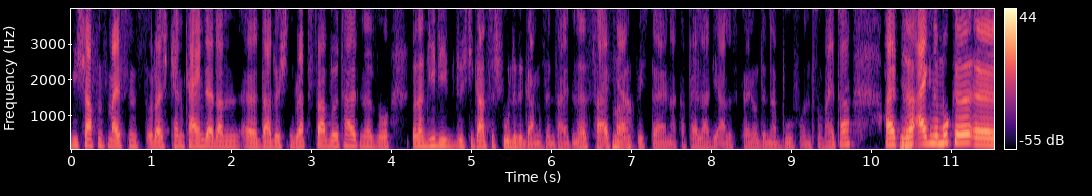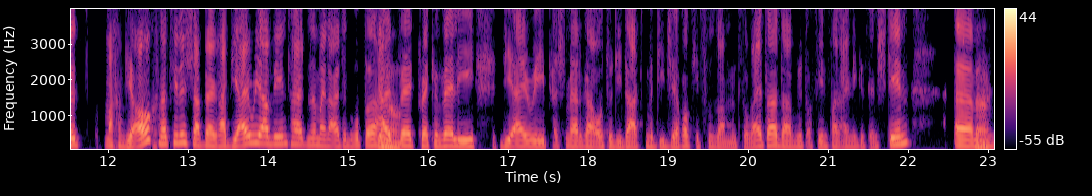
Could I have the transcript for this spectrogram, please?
die schaffen es meistens, oder ich kenne keinen, der dann äh, dadurch ein Rapstar wird halt, ne, so, sondern die, die durch die ganze Schule gegangen sind halt, ne, Cypher Ja. und Freestyle, A Cappella, die alles können und in der Booth und so weiter. Halt, Ja. ne, eigene Mucke äh, machen wir auch natürlich. Ich habe ja gerade die Irie erwähnt halt, ne, meine alte Gruppe, Genau. Halbwelt, Cracker Valley, die Irie, Peschmerga, Autodidakt mit DJ Rocky zusammen und so weiter. Da wird auf jeden Fall einiges entstehen. Ähm.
